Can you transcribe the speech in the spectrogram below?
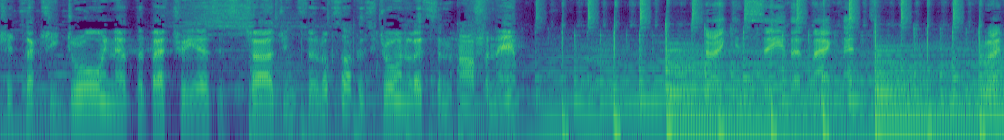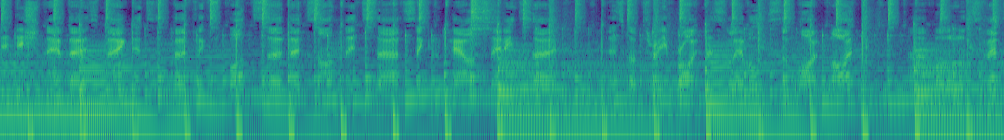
Much it's actually drawing out the battery as it's charging. So it looks like it's drawing less than half an amp. So you can see that magnet. Great addition to have those magnets. It's perfect spot. So that's on its uh, second power setting. So it's got three brightness levels of white light uh, by the looks of it.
